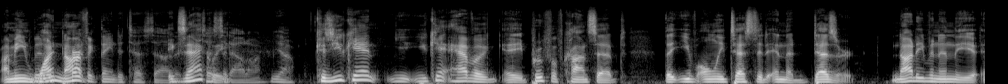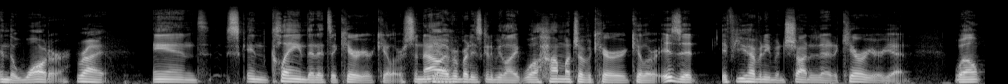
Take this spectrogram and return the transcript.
I mean, why not? Perfect thing to test out. Exactly. Test it out on. Yeah. because you can't you, you can't have a, a proof of concept that you've only tested in the desert not even in the in the water Right. And and claim that it's a carrier killer so now Yeah. everybody's going to be like well how much of a carrier killer is it if you haven't even shot it at a carrier yet well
